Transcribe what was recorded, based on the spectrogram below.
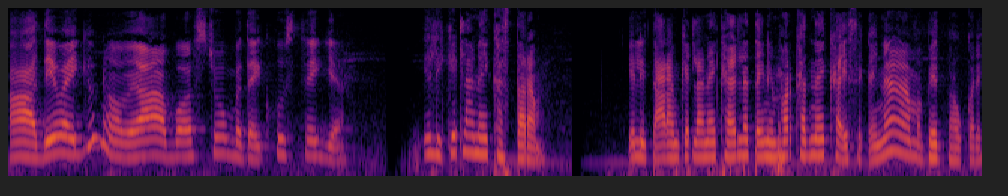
હા, દેવાઈ ગયું ને હવે. આ બસ જો બધા ખુશ થઈ ગયા. એલી કેટલા નહીં ખાસ તારામ? એલી તારામ કેટલા નહીં ખાય એટલે તેને હરખા જ નહીં ખાઈ શકે ના, આમાં ભેદભાવ કરે.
